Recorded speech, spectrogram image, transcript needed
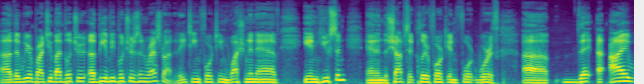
uh, that we are brought to you by Butcher uh, B&B Butchers and Restaurant at 1814 Washington Ave in Houston and in the shops at Clear Fork in Fort Worth. Uh, they, uh, I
